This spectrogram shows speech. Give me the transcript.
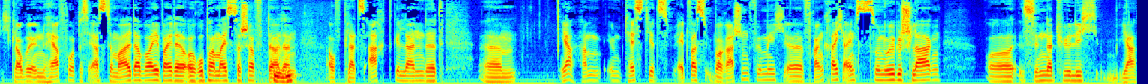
ich glaube in Herford das erste Mal dabei bei der Europameisterschaft, da mhm. dann auf Platz 8 gelandet. Ähm, ja, haben im Test jetzt etwas überraschend für mich äh, Frankreich 1 zu 0 geschlagen. Äh, sind natürlich, ja,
